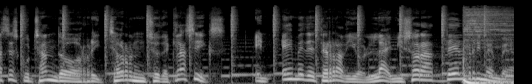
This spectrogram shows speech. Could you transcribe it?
Estás escuchando Return to the Classics en MDT Radio, la emisora del Remember.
